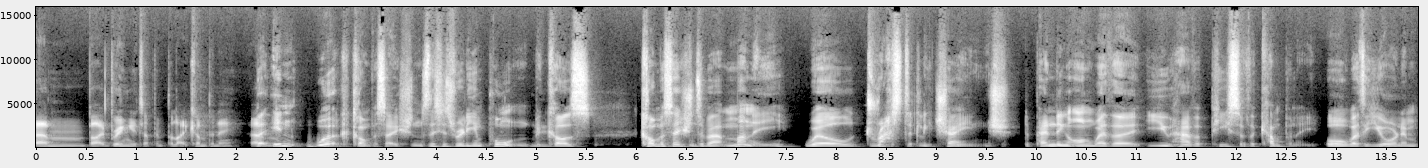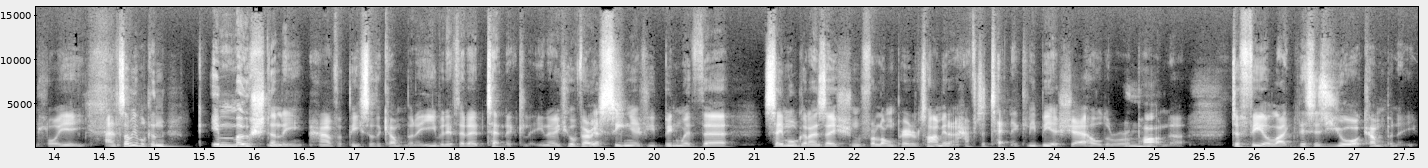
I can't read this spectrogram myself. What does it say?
um, by bringing it up in polite company. Um, But in work conversations, this is really important because conversations about money will drastically change depending on whether you have a piece of the company or whether you're an employee. And some people can emotionally have a piece of the company, even if they don't technically. You know, if you're very Yes. senior, if you've been with the same organization for a long period of time, you don't have to technically be a shareholder or a mm-hmm. partner to feel like this is your company.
